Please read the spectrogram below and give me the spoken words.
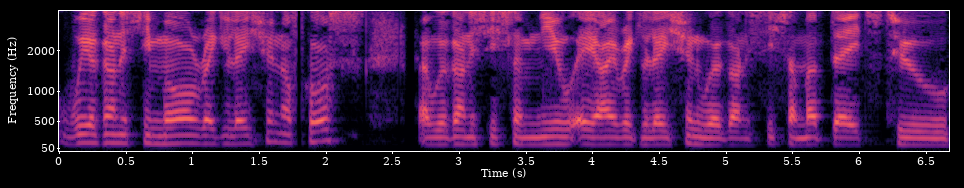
we're going to see more regulation, of course. Uh, we're going to see some new AI regulation. We're going to see some updates to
